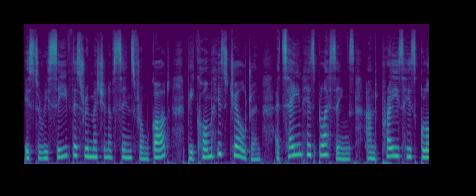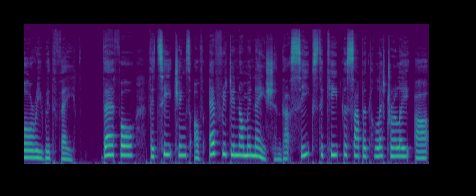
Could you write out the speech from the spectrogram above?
is to receive this remission of sins from God, become His children, attain His blessings, and praise His glory with faith. Therefore, the teachings of every denomination that seeks to keep the Sabbath literally are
